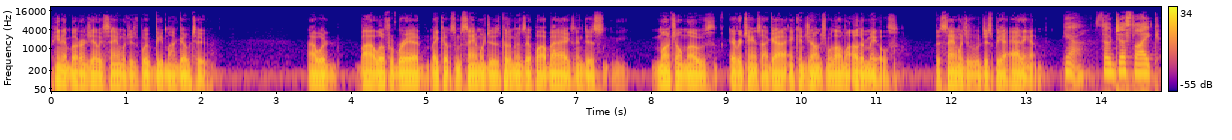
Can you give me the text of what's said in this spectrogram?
peanut butter and jelly sandwiches would be my go-to. I would buy a loaf of bread, make up some sandwiches, put them in Ziploc bags, and just munch on those every chance I got in conjunction with all my other meals. The sandwiches would just be an add-in. yeah so just like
